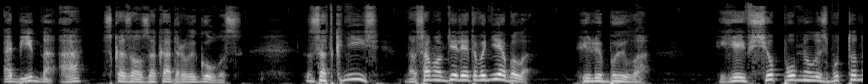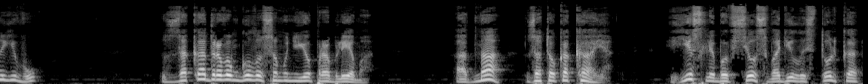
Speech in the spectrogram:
«Обидно, а?» — сказал закадровый голос. «Заткнись! На самом деле этого не было!» «Или было?» Ей все помнилось, будто наяву. С закадровым голосом у нее проблема. Одна, зато какая. Если бы все сводилось только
